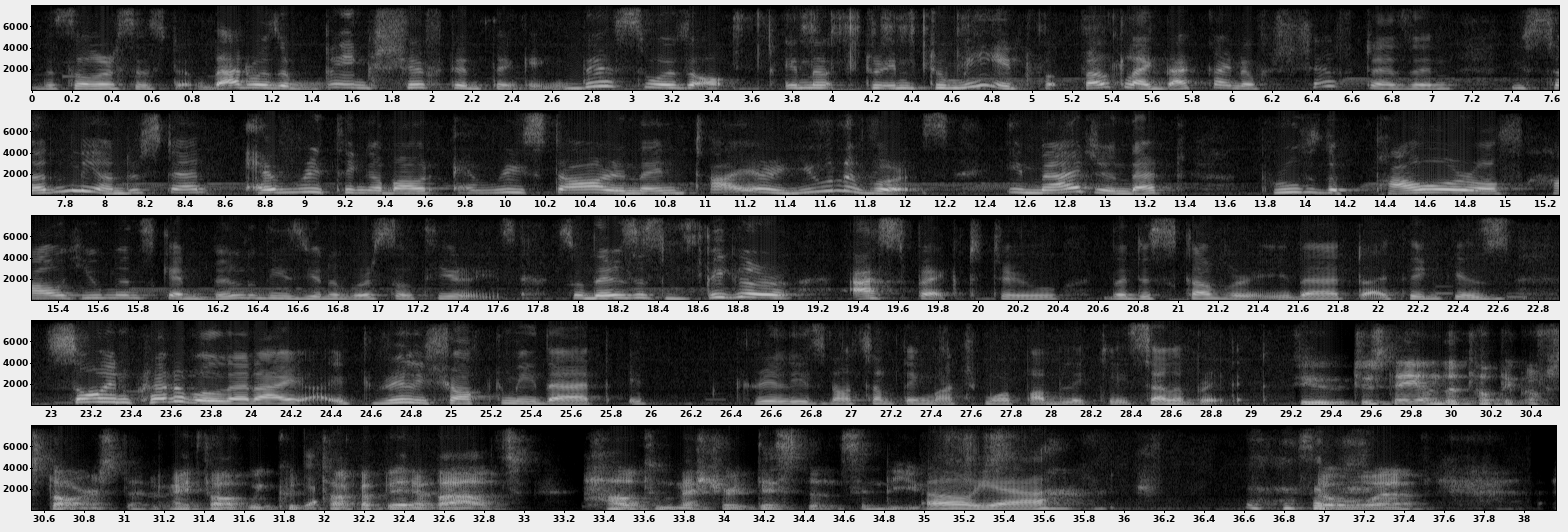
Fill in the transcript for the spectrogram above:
the solar system. That was a big shift in thinking. This was, in a, to, in, to me, it felt like that kind of shift, as in you suddenly understand everything about every star in the entire universe. Imagine that proves the power of how humans can build these universal theories. So there's this bigger aspect to the discovery that I think is so incredible that I it really shocked me that it really is not something much more publicly celebrated to, to stay on the topic of stars, then I thought we could yeah. talk a bit about how to measure distance in the universe. Oh yeah. so uh,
